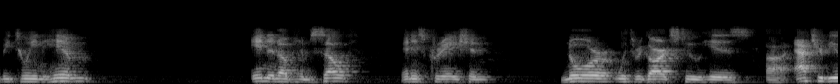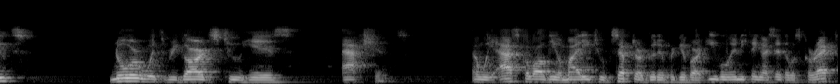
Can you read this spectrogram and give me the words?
between him in and of himself and his creation, nor with regards to his uh, attributes, nor with regards to his actions. And we ask Allah the Almighty to accept our good and forgive our evil. Anything I said that was correct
